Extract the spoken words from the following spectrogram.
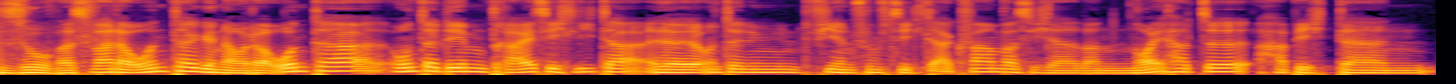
So, was war da unter? Genau, da unter, unter dem 30 Liter, äh, unter dem 54 Liter Aquarium, was ich ja dann neu hatte, habe ich dann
